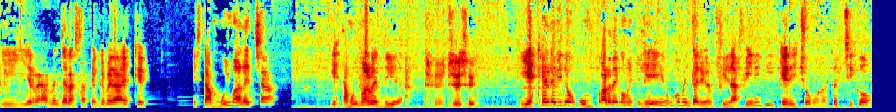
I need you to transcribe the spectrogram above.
Y realmente la sensación que me da es que está muy mal hecha y está muy mal vendida. Sí, sí, sí. Y es que he leído un par de he leído un comentario en Film Affinity que he dicho, bueno, este chico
